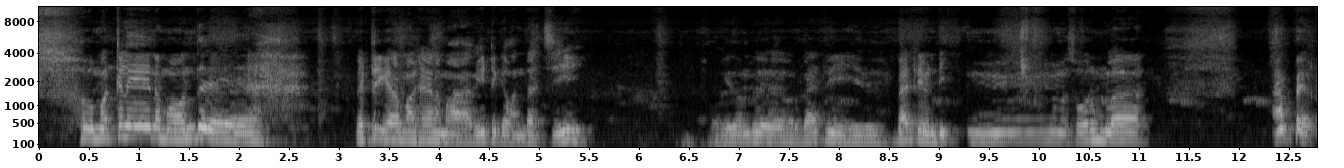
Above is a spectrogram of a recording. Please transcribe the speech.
ஸோ மக்களே நம்ம வந்து வெற்றிகரமாக நம்ம வீட்டுக்கு வந்தாச்சு. ஸோ இது வந்து ஒரு பேட்ரி பேட்ரி வண்டி. நம்ம ஷோரூமில் ஆம்பேர்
